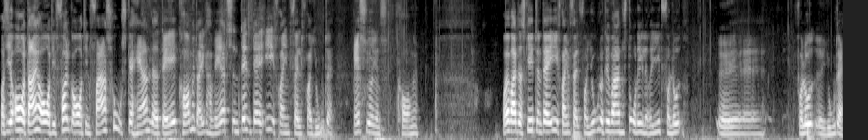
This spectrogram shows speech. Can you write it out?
og siger, over dig og over dit folk og over din fars hus skal Herren lade dage komme, der ikke har været siden den dag Efraim faldt fra Juda, Assyriens konge. Og hvad var det, der skete den dag Efraim faldt fra Juda? Det var, at en stor del af riget forlod, øh, forlod øh, Juda.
